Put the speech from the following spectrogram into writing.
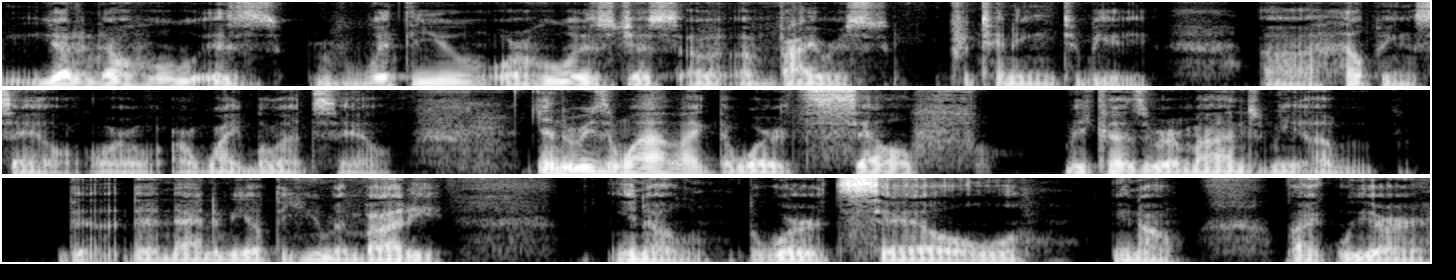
you got to know who is with you or who is just a, a virus pretending to be a helping cell or a white blood cell and the reason why i like the word self because it reminds me of the, the anatomy of the human body. You know the word cell you know like we are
